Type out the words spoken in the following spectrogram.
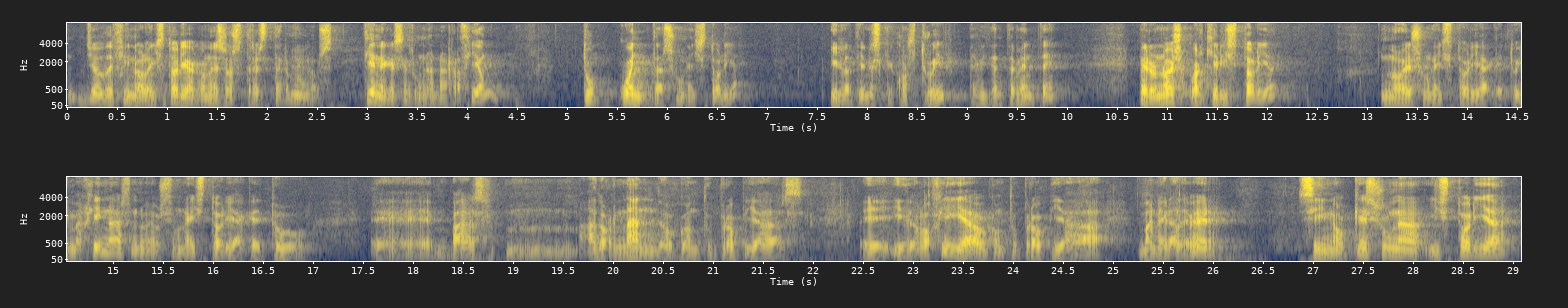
Yo defino la historia con esos tres términos. Mm. Tiene que ser una narración. Tú cuentas una historia y la tienes que construir, evidentemente. Pero no es cualquier historia, no es una historia que tú imaginas, no es una historia que tú eh, vas mm, adornando con tu propia eh, ideología o con tu propia manera de ver, sino que es una historia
